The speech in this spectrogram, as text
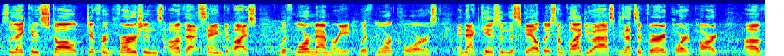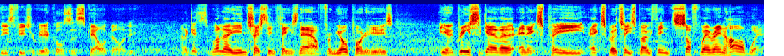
so they can install different versions of that same device with more memory, with more cores, and that gives them the scalability. So I'm glad you asked, because that's a very important part of these future vehicles is scalability. And I guess one of the interesting things now, from your point of view, is you know, it brings together NXP expertise both in software and hardware.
